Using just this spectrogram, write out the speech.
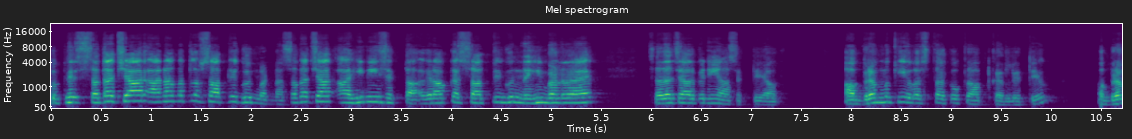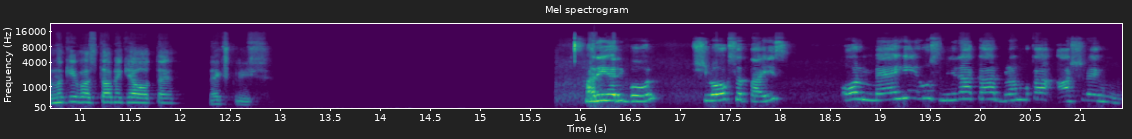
तो फिर सदाचार आना मतलब सात्विक गुण बढ़ना सदाचार आ ही नहीं सकता। अगर आपका सात्विक गुण नहीं बढ़ रहा है, सदाचार पे नहीं आ सकते आप। आप ब्रह्म की अवस्था को प्राप्त कर लेते हो। और ब्रह्म की अवस्था में क्या होता है? नेक्स्ट प्लीज़ हरि हरि बोल। श्लोक सताइस और मैं ही उस निराकार ब्रह्म का आश्रय हूँ,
